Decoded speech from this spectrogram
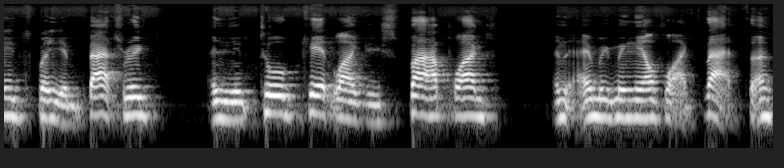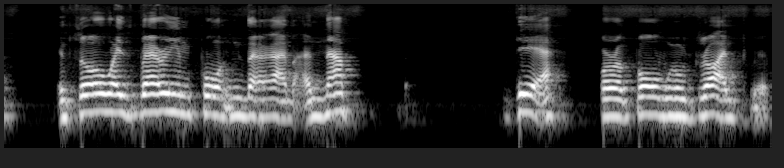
leads for your battery and your toolkit like your spark plugs and everything else like that. So it's always very important that I have enough gear for a four-wheel drive trip.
